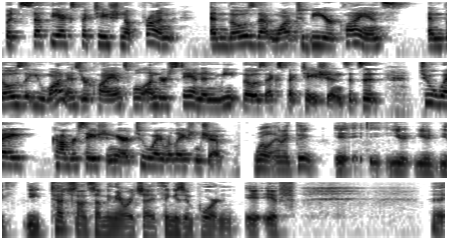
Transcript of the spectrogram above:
but set the expectation up front and those that want to be your clients and those that you want as your clients will understand and meet those expectations. It's a two-way conversation here, two-way relationship. Well, and I think it, you, you you touched on something there, which I think is important. If uh,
